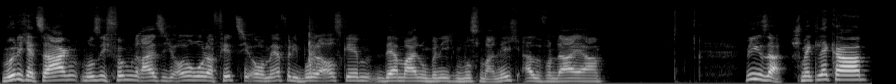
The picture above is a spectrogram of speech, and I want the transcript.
würde ich jetzt sagen, muss ich 35 Euro oder 40 Euro mehr für die Bulle ausgeben? Der Meinung bin ich, muss man nicht. Also von daher, wie gesagt, schmeckt lecker,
